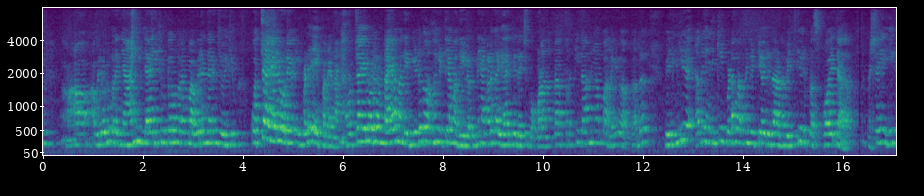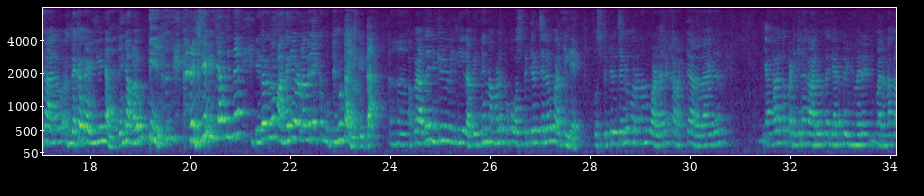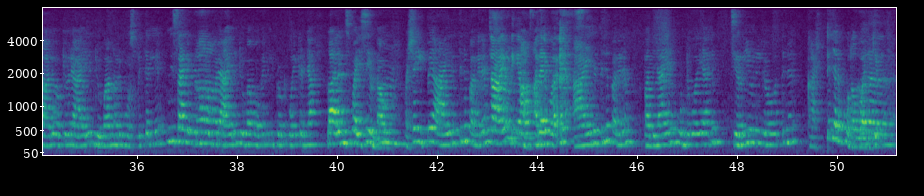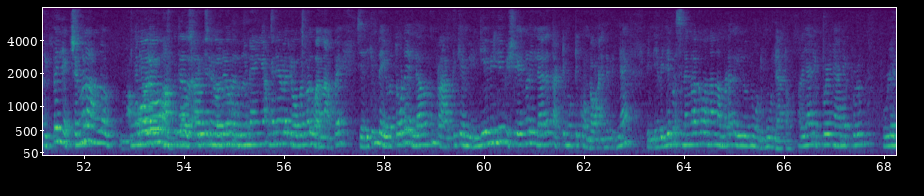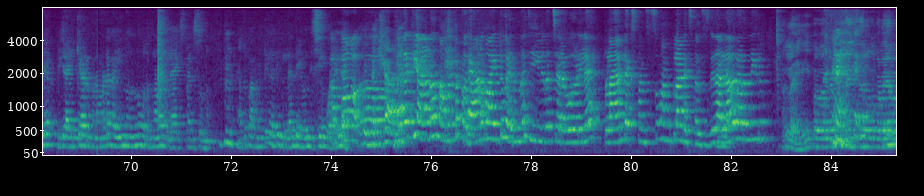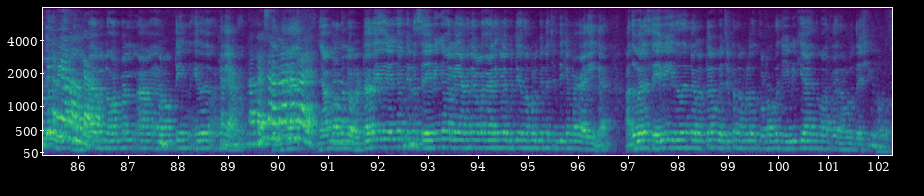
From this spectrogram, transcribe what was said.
അവരോട് പറയും ഞാനില്ലായിരിക്കും കേട്ടോ എന്ന് പറയുമ്പോൾ അവരെന്തായാലും ചോദിക്കും കൊച്ചായാലും ഇവിടെ പറയണം കൊച്ചായാലും ഇവിടെ ഉണ്ടായാൽ മതി വീട് തുറന്ന് കിട്ടിയാൽ മതിയല്ലോ. പിന്നെ ഞങ്ങൾ കൈകാര്യം ചെയ്ത് വെച്ച് പോകണം അപ്പം അത്രയ്ക്ക് ഇതാന്ന് ഞാൻ പറയുക അപ്പം അത് വലിയ അത് എനിക്ക് ഇവിടെ വന്ന് കിട്ടിയ ഒരു ഇതാണ് വലിയൊരു പ്ലസ് പോയിന്റ് ആണ്. പക്ഷേ ഈ കാലം എന്തൊക്കെ കഴിഞ്ഞ് കഴിഞ്ഞാൽ അന്നത്തെ ഞങ്ങളും തീരും കഴിഞ്ഞ് കഴിഞ്ഞാൽ പിന്നെ ഇതൊന്നും അങ്ങനെയുള്ളവരെയൊക്കെ ബുദ്ധിമുട്ടായി കിട്ടാൻ. അപ്പൊ അത് എനിക്കൊരു വലിയ ഇതാ. പിന്നെ നമ്മളിപ്പോ ഹോസ്പിറ്റൽ ചെലവ് പറഞ്ഞില്ലേ ഹോസ്പിറ്റൽ ചെലവ് പറയുന്നത് വളരെ കറക്റ്റാണ് അതായത് ഞങ്ങളൊക്കെ പഠിക്കുന്ന കാലവും കല്യാണം കഴിഞ്ഞ് വരെ വരണ കാലവും ഒക്കെ ഒരു ആയിരം രൂപ എന്നൊരു ഹോസ്പിറ്റലിൽ നിസ്സാരം ഒരു ആയിരം രൂപ പോക്കറ്റിൽ ഇട്ടോട്ട് പോയി കഴിഞ്ഞാൽ ബാലൻസ് പൈസ ഉണ്ടാവും. പക്ഷെ ഇപ്പൊ ആയിരത്തിന് പകരം ചായ കുടിക്കാം അതേപോലെ. ആയിരത്തിന് പകരം പതിനായിരം കൊണ്ടുപോയാലും ചെറിയൊരു രോഗത്തിന് കഷ്ടി ചിലപ്പോൾ ഉറവായിരിക്കും ഇപ്പൊ ലക്ഷങ്ങളാണല്ലോ. അങ്ങനെ ഓരോ ഹോസ്പിറ്റൽ ഓരോ അങ്ങനെയുള്ള രോഗങ്ങൾ വന്ന. അപ്പൊ ശരിക്കും ദൈവത്തോടെ എല്ലാവർക്കും പ്രാർത്ഥിക്കാം വലിയ വലിയ വിഷയങ്ങളില്ലാതെ തട്ടിമുട്ടി കൊണ്ടുപോകണം പിന്നെ വലിയ വലിയ പ്രശ്നങ്ങളൊക്കെ വന്നാൽ നമ്മുടെ കയ്യിലൊന്നും ഒതുങ്ങൂല കേട്ടോ. അത് ഞാൻ എപ്പോഴും ഞാൻ എപ്പോഴും ഉള്ളിൽ വിചാരിക്കാറുണ്ട്. നമ്മുടെ കയ്യിൽ നിന്നൊന്നും ഒതുങ്ങണമല്ല എക്സ്പെൻസ് ഒന്നും. അത് പറഞ്ഞിട്ട് കാര്യമില്ല. ദൈവം നിശ്ചയം പോലെ ഇതൊക്കെയാണ്. ഇതൊക്കെയാണ് നമ്മളുടെ പ്രധാനമായിട്ട് വരുന്ന ജീവിത ചെലവുകളിലെ പ്ലാൻഡ് എക്സ്പെൻസസും അൺപ്ലാൻഡ് എക്സ്പെൻസസ് ഇതല്ലാതെ വേറെ എന്തെങ്കിലും അല്ല ഇനിയിപ്പോ ഞാൻ പറഞ്ഞല്ലോ റിട്ടയർ ചെയ്ത് കഴിഞ്ഞാൽ പിന്നെ സേവിങ്ങോ അല്ലെങ്കിൽ അങ്ങനെയുള്ള കാര്യങ്ങളെ പറ്റി നമ്മൾ പിന്നെ ചിന്തിക്കേണ്ട കാര്യമില്ല. അതുവരെ സേവ് ചെയ്തതിന്റെ റിട്ടേൺ വെച്ചിട്ട് നമ്മൾ തുടർന്ന് ജീവിക്കുക എന്ന് മാത്രമേ നമ്മൾ ഉദ്ദേശിക്കുന്നുള്ളൂ.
